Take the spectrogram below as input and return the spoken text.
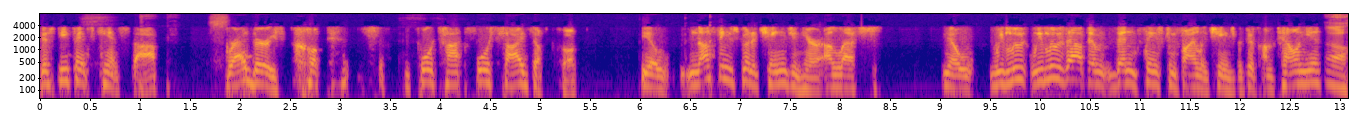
This defense can't stop. Bradberry's cooked. Four to, four sides of cooked. You know, nothing's going to change in here unless you know we lose we lose out. Then then things can finally change because I'm telling you, Oh,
